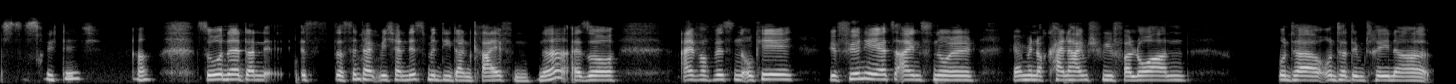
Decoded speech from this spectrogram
Ist das richtig? Ja. So, ne, dann ist, das sind halt Mechanismen, die dann greifen. Ne? Also einfach wissen, okay, wir führen hier jetzt 1-0, wir haben hier noch kein Heimspiel verloren unter, unter dem Trainer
